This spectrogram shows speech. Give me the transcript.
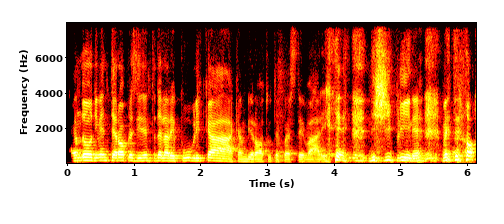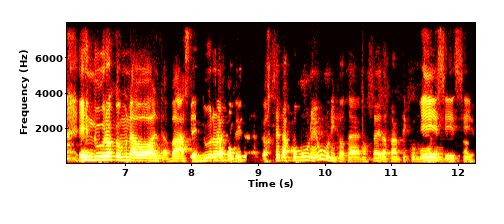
quando diventerò presidente della Repubblica cambierò tutte queste varie discipline. Metterò enduro come una volta, basta, enduro rapido. sei da comune unico te, non sei da tanti comuni. Sì, sì, sì.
